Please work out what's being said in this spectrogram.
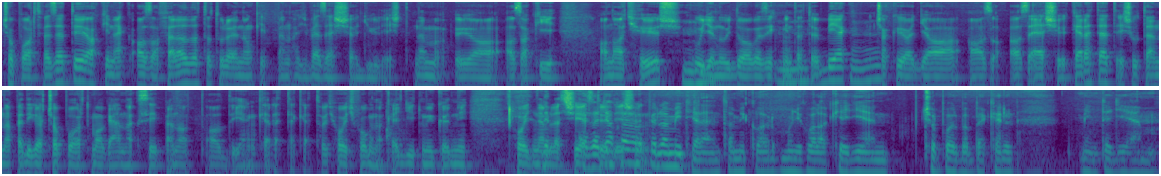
csoportvezető, akinek az a feladata tulajdonképpen, hogy vezesse a gyűlést. Nem ő a, az, aki a nagy hős, uh-huh. ugyanúgy dolgozik, mint uh-huh. a többiek, uh-huh. csak ő adja az, az első keretet, és utána pedig a csoport magának szépen ad, ad ilyen kereteket, hogy hogy fognak együttműködni, hogy nem De lesz sértődés. Ez a például mit jelent, amikor mondjuk valaki egy ilyen csoportba bekerül, mint egy ilyen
